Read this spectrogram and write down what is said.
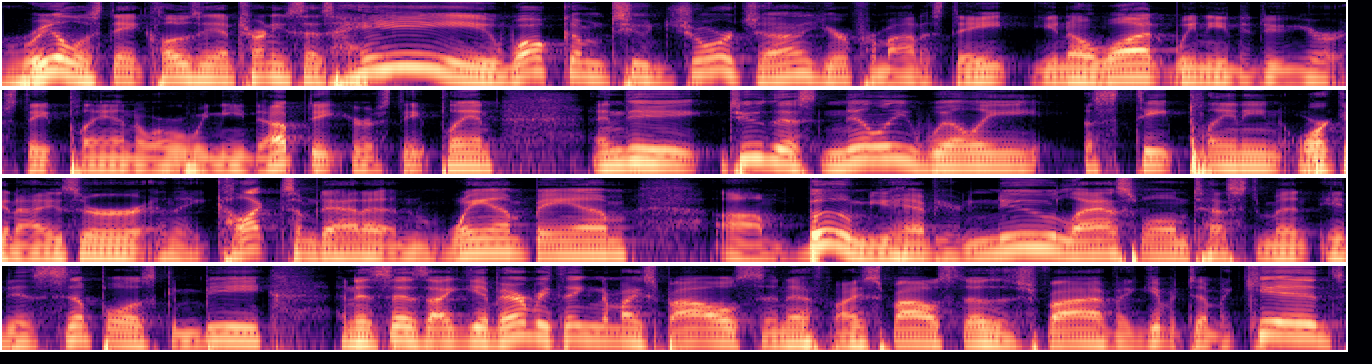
real estate closing attorney says, Hey, welcome to Georgia. You're from out of state. You know what? We need to do your estate plan or we need to update your estate plan. And they do this nilly willy estate planning organizer and they collect some data and wham bam. Um, boom, you have your new last will and testament. It is simple as can be. And it says, I give everything to my spouse. And if my spouse doesn't survive, I give it to my kids.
